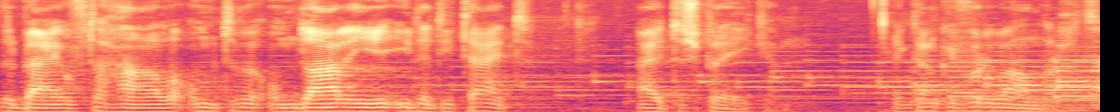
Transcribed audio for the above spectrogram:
erbij hoeft te halen om, te, om daarin je identiteit uit te spreken. Ik dank u voor uw aandacht.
